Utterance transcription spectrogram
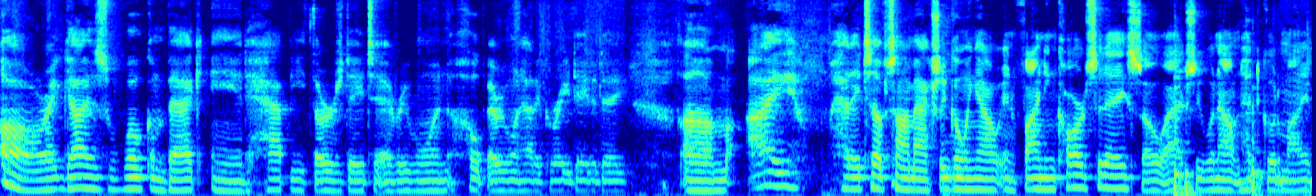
Alright guys, welcome back and happy Thursday to everyone. Hope everyone had a great day today. Um, I had a tough time actually going out and finding cards today, so I actually went out and had to go to my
